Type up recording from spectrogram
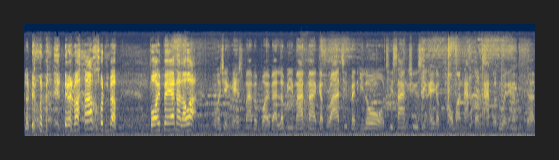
แล้วเดินมาเดินมาห้าคนแบบบอยแบนด์อะเราอะโปรเจกต์เอสมาแบบบอยแบนด์แล้วมีมาร์คมากับราสที่เป็นฮีโร่ที่สร้างชื่อเสียงให้กับเขามานักต่อนักแล้วด้วยนะครับนะ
